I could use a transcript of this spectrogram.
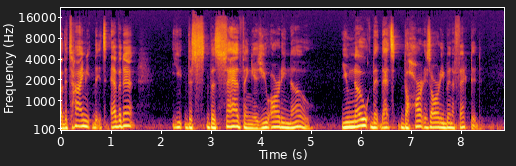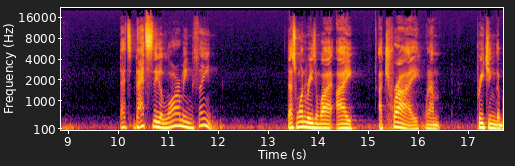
by the time it's evident, you, the, the sad thing is you already know. You know that that's, the heart has already been affected. That's, that's the alarming thing. That's one reason why I, I try when I'm preaching the,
